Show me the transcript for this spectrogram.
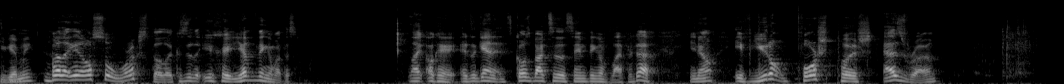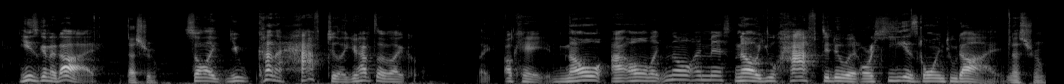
You get me? But like it also works though, like because okay, you have to think about this. Like okay, it's again, it goes back to the same thing of life or death. You know, if you don't force push Ezra, he's gonna die. That's true. So like you kind of have to like you have to like like okay no I oh like no I missed no you have to do it or he is going to die. That's true.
